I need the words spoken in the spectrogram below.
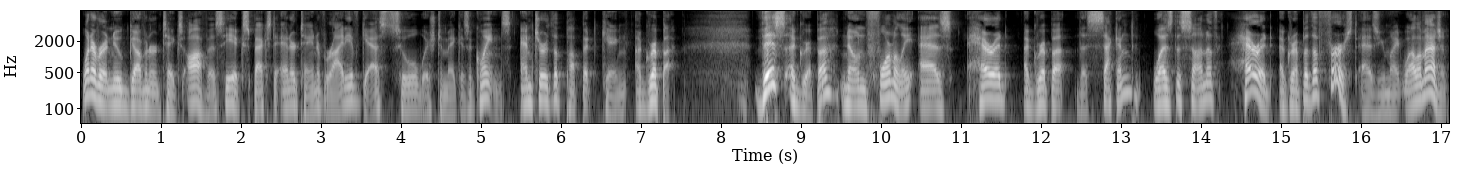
Whenever a new governor takes office, he expects to entertain a variety of guests who will wish to make his acquaintance. Enter the puppet king Agrippa. This Agrippa, known formally as Herod Agrippa II, was the son of Herod Agrippa I, as you might well imagine.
